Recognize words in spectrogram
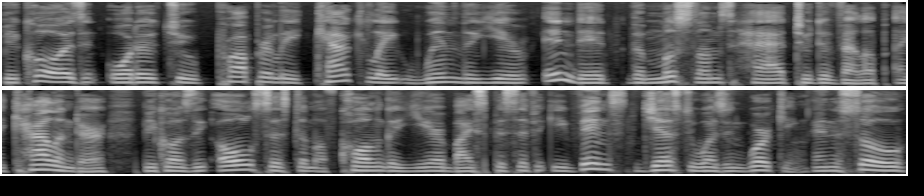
because, in order to properly calculate when the year ended, the Muslims had to develop a calendar because the old system of calling a year by specific events just wasn't working. And so,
